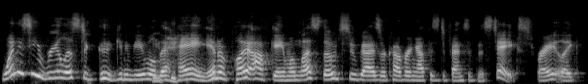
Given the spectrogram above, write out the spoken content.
when is he realistically going to be able to hang in a playoff game unless those two guys are covering up his defensive mistakes, right? Like,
